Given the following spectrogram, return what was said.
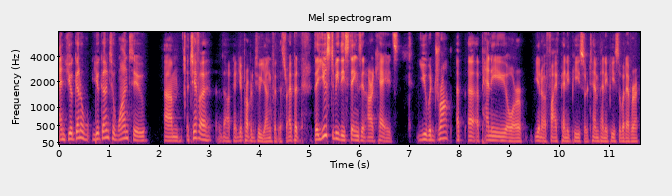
and you're gonna you're going to want to. Um, do you ever? Okay, you're probably too young for this, right? But there used to be these things in arcades. You would drop a, a a penny or you know a five penny piece or ten penny piece or whatever,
